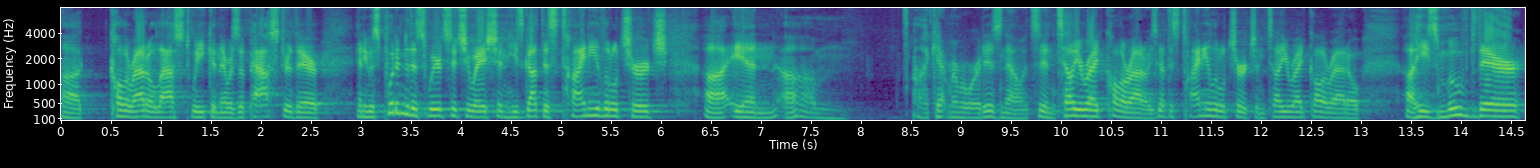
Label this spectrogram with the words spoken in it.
uh, Colorado last week, and there was a pastor there, and he was put into this weird situation. He's got this tiny little church uh, in um, I can't remember where it is now. It's in Telluride, Colorado. He's got this tiny little church in Telluride, Colorado. Uh, he's moved there.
